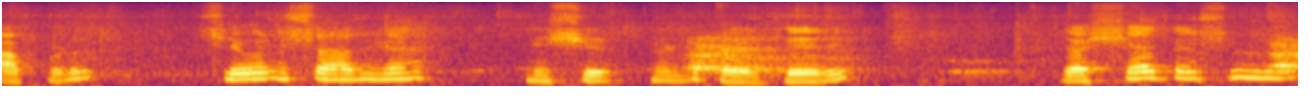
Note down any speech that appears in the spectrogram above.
అప్పుడు చివరిసారిగా ఇన్స్టిట్యూట్ నుండి బయలుదేరి రష్యా దేశంలో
